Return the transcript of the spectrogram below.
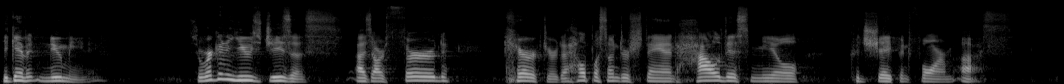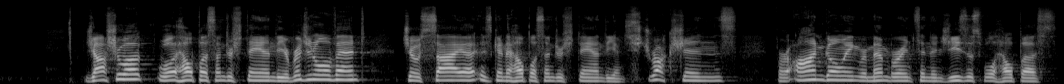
He gave it new meaning. So we're going to use Jesus as our third character to help us understand how this meal could shape and form us. Joshua will help us understand the original event. Josiah is going to help us understand the instructions for ongoing remembrance, and then Jesus will help us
